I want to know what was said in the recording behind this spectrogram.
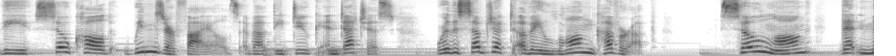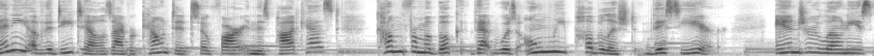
the so called Windsor files about the Duke and Duchess were the subject of a long cover up. So long that many of the details I've recounted so far in this podcast come from a book that was only published this year Andrew Lownie's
